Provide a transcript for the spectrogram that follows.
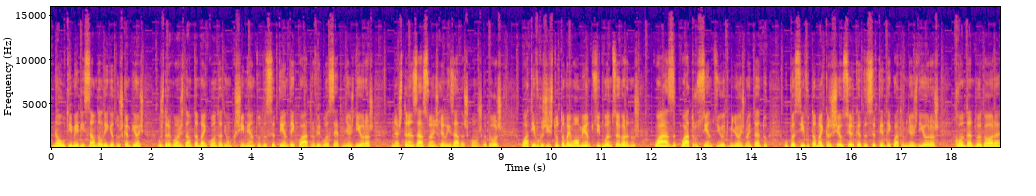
na última edição da Liga dos Campeões. Os Dragões dão também conta de um crescimento de 74,7 milhões de euros nas transações realizadas com os jogadores. O ativo registrou também um aumento, situando-se agora nos quase 408 milhões. No entanto, o passivo também cresceu cerca de 74 milhões de euros, rondando agora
